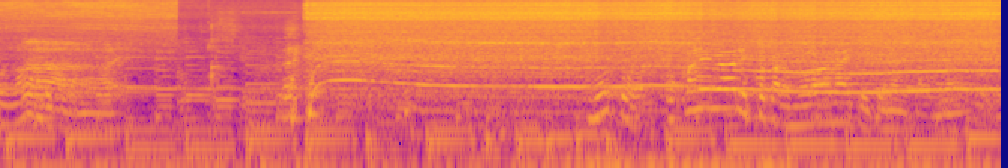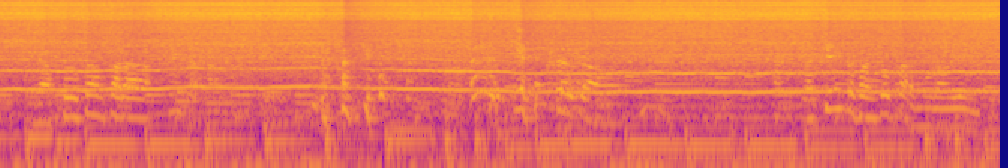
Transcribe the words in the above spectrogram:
なんだったかなもっとお金のある人からもらわないといけないからね。安尾さんからからもらうようにして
